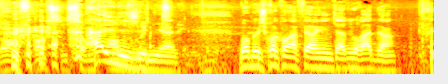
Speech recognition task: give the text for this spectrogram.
Bon, en France, ils sont Ah, en il est brut. génial. Bon, ben, je crois qu'on va faire une interview radin.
